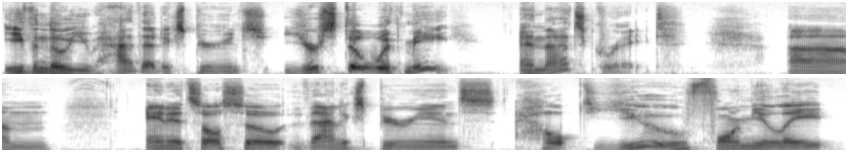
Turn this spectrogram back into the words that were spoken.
even though you had that experience, you're still with me, and that's great. Um, and it's also that experience helped you formulate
